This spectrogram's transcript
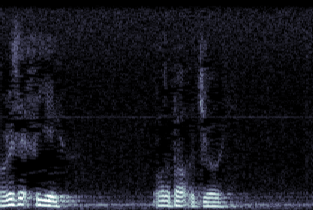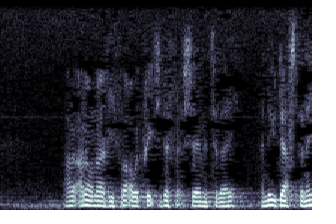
Or is it for you all about the joy? I, I don't know if you thought I would preach a different sermon today. A new destiny.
